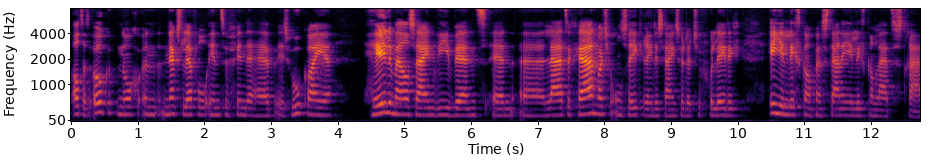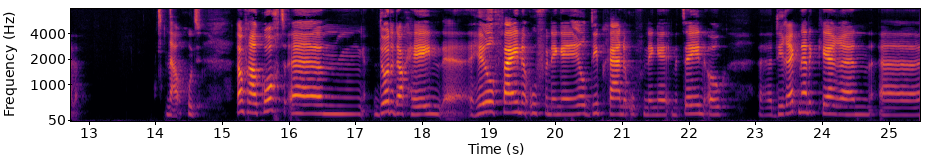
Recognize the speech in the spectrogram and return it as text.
altijd ook nog een next level in te vinden heb, is hoe kan je helemaal zijn wie je bent en laten gaan wat je onzekerheden zijn, zodat je volledig in je licht kan gaan staan en je licht kan laten stralen. Nou goed, Lang verhaal kort, um, door de dag heen uh, heel fijne oefeningen, heel diepgaande oefeningen. Meteen ook uh, direct naar de kern. Uh,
